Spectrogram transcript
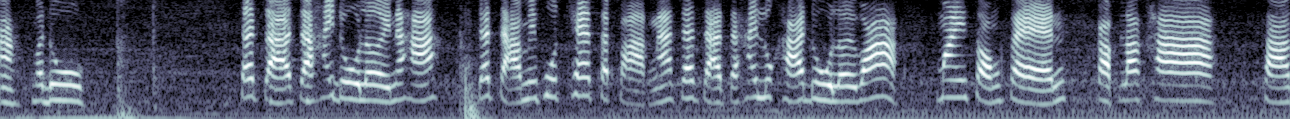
อะมาดูจ้าจ๋าจะให้ดูเลยนะคะจ้าจ๋าไม่พูดแค่แต่ปากนะจ้าจ๋าจะให้ลูกค้าดูเลยว่า ไม่สองแสนกับราคา 3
